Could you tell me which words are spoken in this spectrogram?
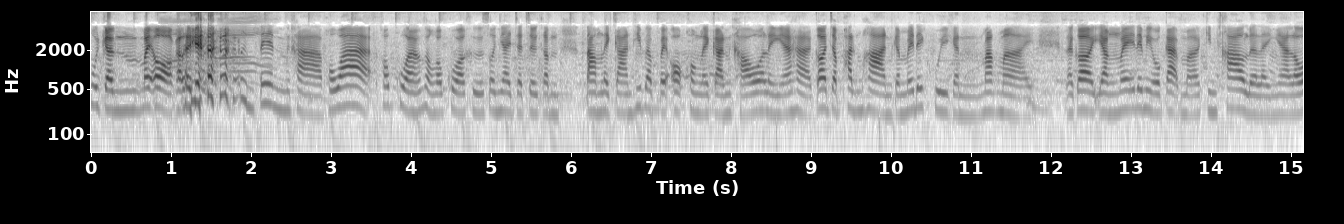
พูดกันไม่ออกอะไรเงี้ยตื่นเต้นค่ะ เพราะว่าครอบครัวทั้งสองครอบครัวคือ ส่วนใหญ่จะเจอกันตามรายการที่แบบไปออกของรายการเขาอะไรเงี้ยค่ะ ก็จะพันผ่านกันไม่ได้คุยกันมากมาย แล้วก็ยังไม่ได้มีโอกาสมากินข้าวเลยอะไรเงี้ยแล้ว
